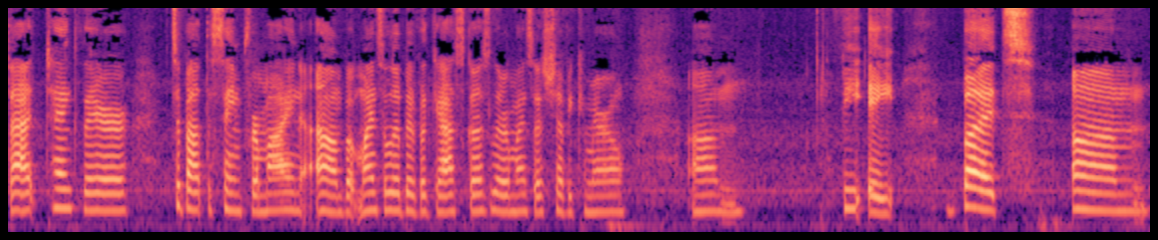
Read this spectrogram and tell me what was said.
that tank there. It's about the same for mine, um, but mine's a little bit of a gas guzzler. Mine's a Chevy Camaro um, V8. But um,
